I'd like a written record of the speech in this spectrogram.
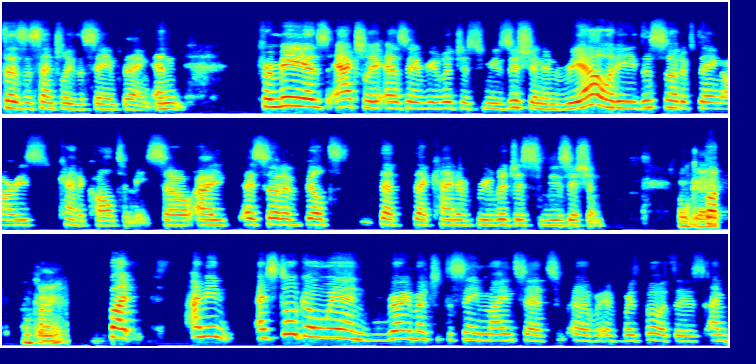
does essentially the same thing. And for me, as actually as a religious musician, in reality, this sort of thing always kind of called to me. So I I sort of built that that kind of religious musician. Okay. But- okay. but I mean, I still go in very much with the same mindsets uh, with, both. Is I'm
